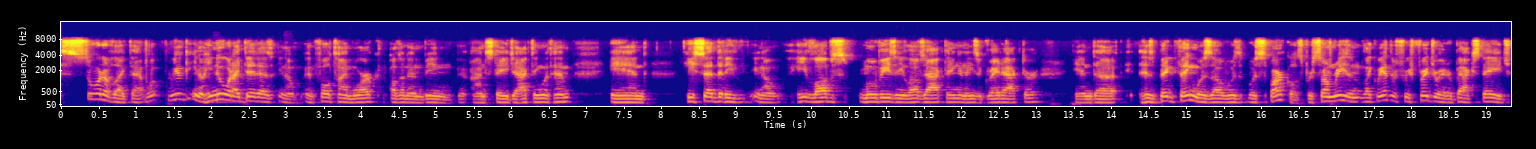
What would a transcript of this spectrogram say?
sort of like that. We, we- you know, he knew what I did as you know in full time work, other than being on stage acting with him, and he said that he, you know, he loves movies and he loves acting and he's a great actor. And uh, his big thing was uh, was was sparkles. For some reason, like we had this refrigerator backstage,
